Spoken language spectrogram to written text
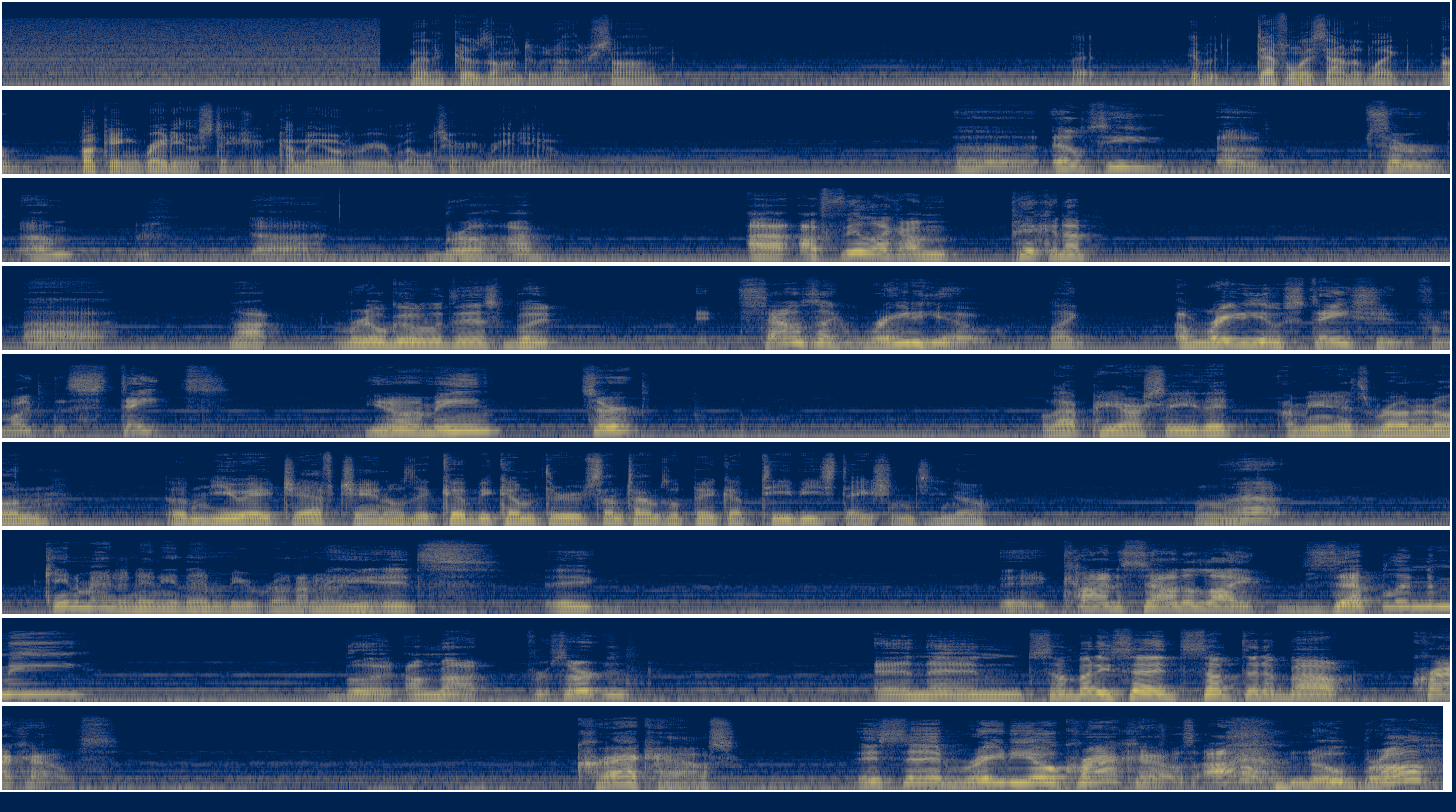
Then it goes on to another song. But it definitely sounded like a fucking radio station coming over your military radio. Uh, LT, uh, sir, um, uh, bruh, I, I, I feel like I'm picking up, uh, not real good with this, but it sounds like radio, like a radio station from like the States. You know what I mean, sir? Well, that PRC, they, I mean, it's running on them UHF channels. It could be coming through. Sometimes we'll pick up TV stations, you know. Hmm. Well, Can't imagine any of them be running. I mean, it's it. It kind of sounded like Zeppelin to me, but I'm not for certain. And then somebody said something about crack house. crack house. It said radio crack house. I don't know, bruh.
